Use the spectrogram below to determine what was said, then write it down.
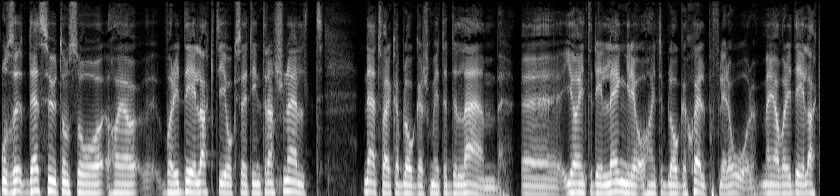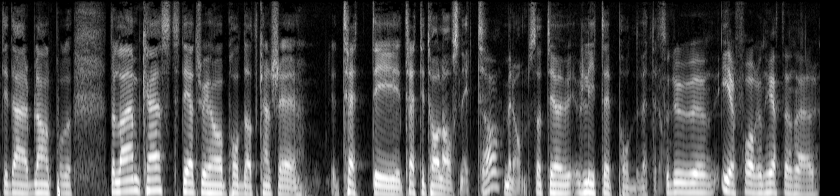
och så, dessutom så har jag varit delaktig i också ett internationellt nätverk av bloggar som heter The Lamb. Uh, jag är inte det längre och har inte bloggat själv på flera år. Men jag har varit delaktig där, bland annat på The Lambcast, där jag tror jag har poddat kanske 30, 30-tal avsnitt Ja. med dem. Så att jag är lite poddveteran. Så du, eh, erfarenheten här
